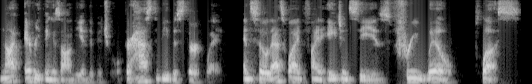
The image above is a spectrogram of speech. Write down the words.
not everything is on the individual. There has to be this third way. And so that's why I define agency as free will plus.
